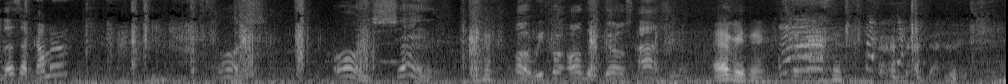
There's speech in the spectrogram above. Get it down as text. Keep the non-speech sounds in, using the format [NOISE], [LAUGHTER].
that's a camera? Oh, sh- oh shit. [LAUGHS] Oh, record all the girls' ass, you know? Everything. [LAUGHS]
